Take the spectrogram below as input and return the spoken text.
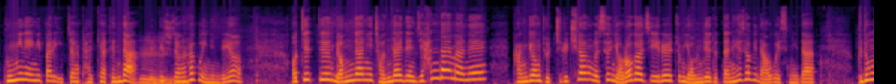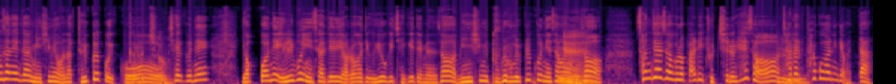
국민의힘이 빨리 입장을 밝혀야 된다. 이렇게 음. 주장을 하고 있는데요. 어쨌든 명단이 전달된 지 한 달 만에 강경 조치를 취한 것은 여러 가지를 좀 염두에 뒀다는 해석이 나오고 있습니다. 부동산에 대한 민심이 워낙 들끓고 있고 그렇죠. 최근에 여권의 일부 인사들이 여러 가지 의혹이 제기되면서 민심이 부글부글 끓고 있는 상황에서 네. 선제적으로 빨리 조치를 해서 음. 차라리 음. 털고 가는 게 맞다.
